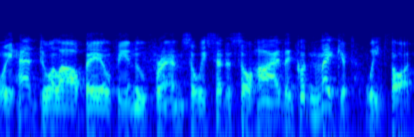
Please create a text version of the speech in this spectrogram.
We had to allow bail for your new friend, so we set it so high they couldn't make it, we thought.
